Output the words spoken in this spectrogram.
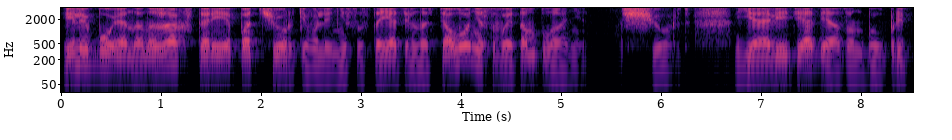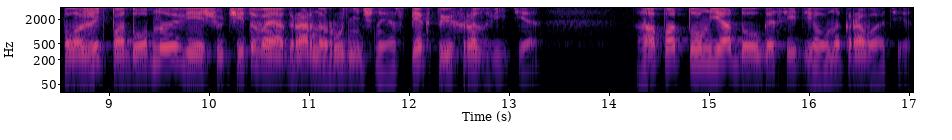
или боя на ножах скорее подчеркивали несостоятельность Алонис в этом плане. Черт, я ведь и обязан был предположить подобную вещь, учитывая аграрно-рудничный аспект их развития. А потом я долго сидел на кровати,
